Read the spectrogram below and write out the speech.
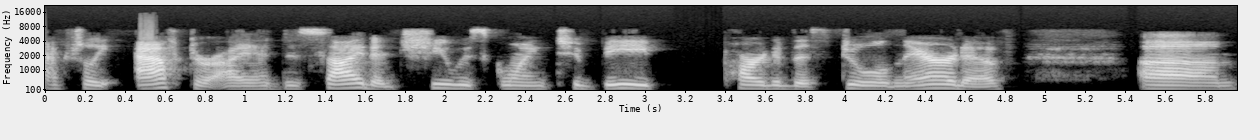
actually after I had decided she was going to be part of this dual narrative, um,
